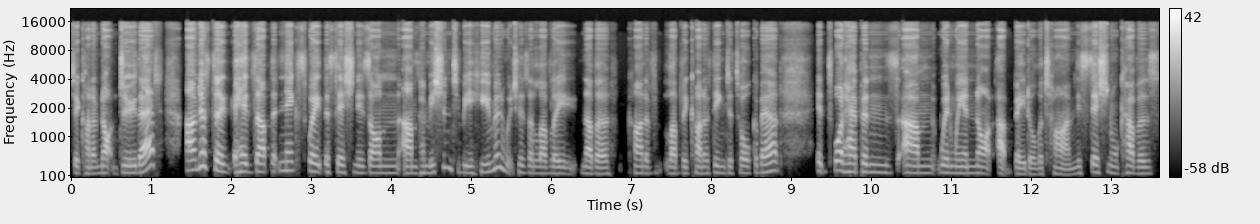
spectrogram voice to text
to kind of not do that. Um, just a heads up that next week the session is on um, permission to be human, which is a lovely, another kind of lovely kind of thing to talk about. It's what happens um, when we are not upbeat all the time. This session will covers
